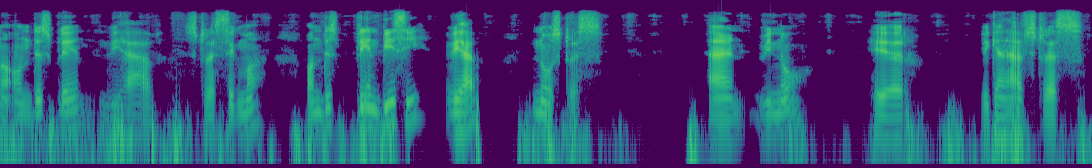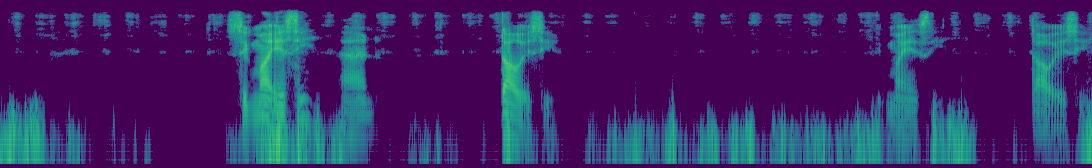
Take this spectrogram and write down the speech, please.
now on this plane we have stress sigma. On this plane BC we have no stress. And we know here we can have stress sigma AC and tau AC sigma AC tau AC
